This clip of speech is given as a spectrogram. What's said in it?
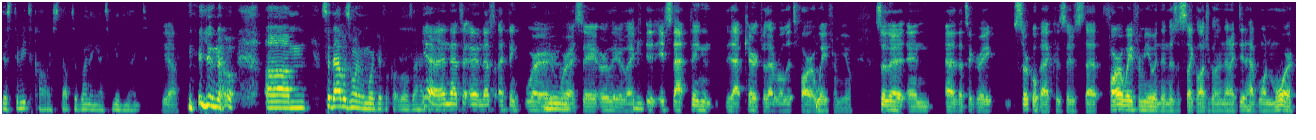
the streetcar stopped running at midnight. Yeah. you know, um, so that was one of the more difficult roles I had. Yeah, and that's and that's I think where Yeah. where I say earlier, like Mm. it, it's that thing, that character, that role that's far away from you. So that and uh, that's a great circle back because there's that far away from you, and then there's a psychological, and then I did have one more,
